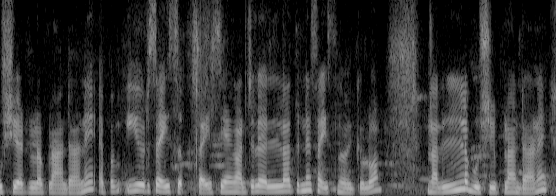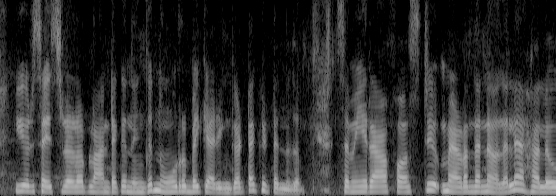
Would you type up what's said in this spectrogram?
ബുഷി ആയിട്ടുള്ള ആണ്. അപ്പം ഈ ഒരു സൈസ് സൈസ് ഞാൻ കാണിച്ചാൽ എല്ലാത്തിന്റെ സൈസ് നോക്കിക്കോളൂ. നല്ല ബുഷി പ്ലാന്റ് ആണ്. ഈ ഒരു സൈസിലുള്ള പ്ലാന്റ് ഒക്കെ നിങ്ങൾക്ക് നൂറ് രൂപയ്ക്കായിരിക്കും കേട്ടോ കിട്ടുന്നത്. സമീറ ഫസ്റ്റ് മാഡം തന്നെ വന്നല്ലേ? ഹലോ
